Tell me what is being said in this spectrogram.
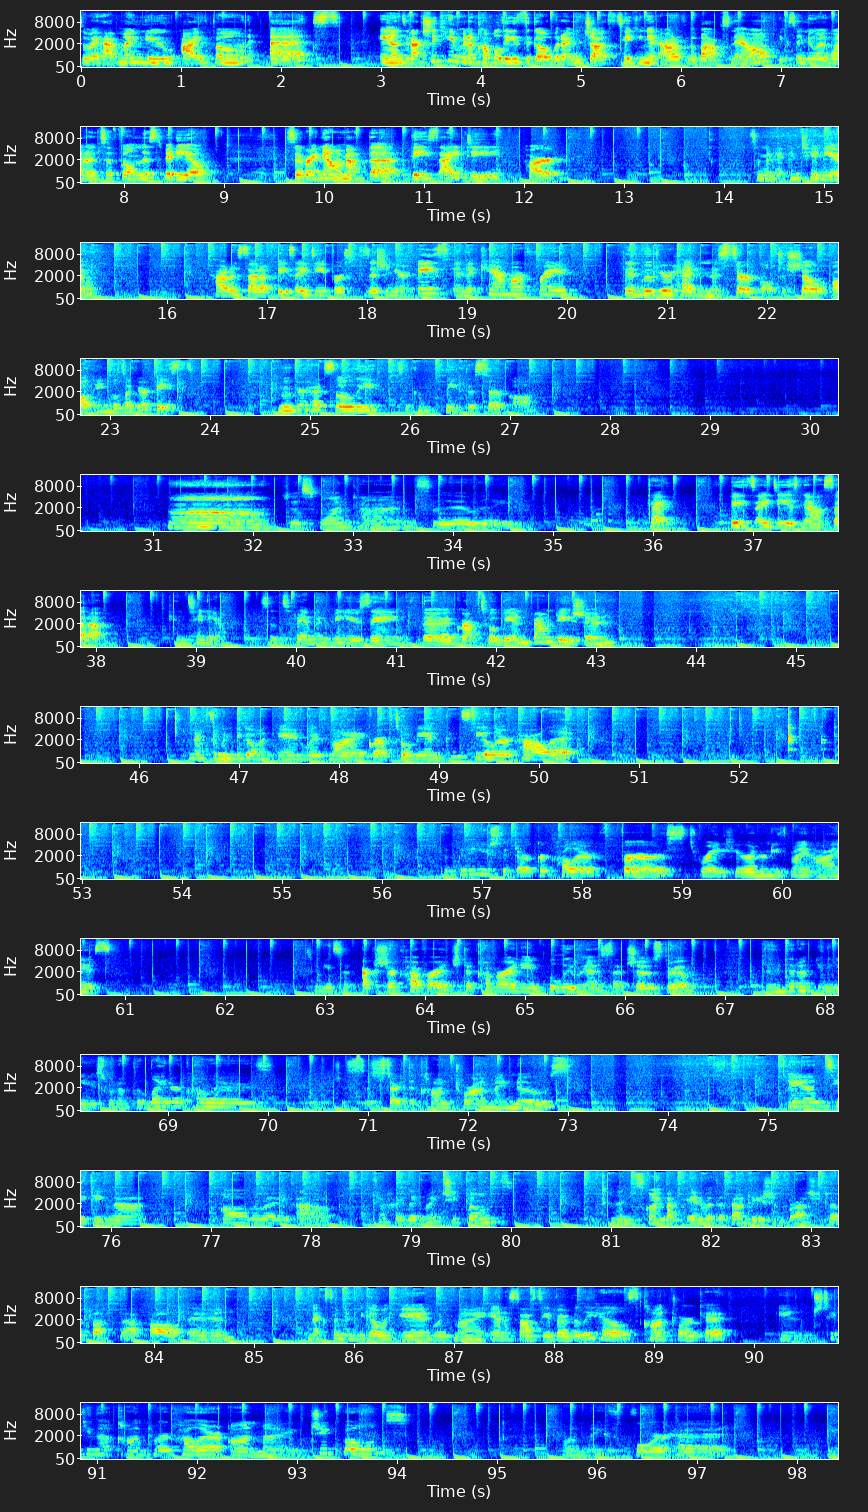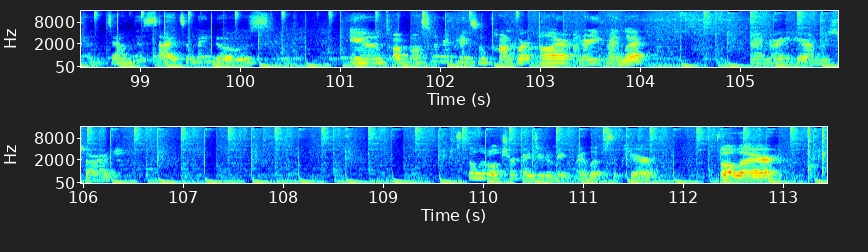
So I have my new iPhone X and it actually came in a couple days ago, but I'm just taking it out of the box now because I knew I wanted to film this video. So right now I'm at the Face ID part. So I'm gonna hit continue. How to set up Face ID, first position your face in the camera frame, then move your head in a circle to show all angles of your face. Move your head slowly to complete the circle. Oh, just one time, slowly. Okay, Face ID is now set up. Continue. So today I'm going to be using the Graftobian foundation. Next I'm going to be going in with my Graftobian concealer palette. I'm going to use the darker color first, right here underneath my eyes. I need some extra coverage to cover any blueness that shows through. And then I'm going to use one of the lighter colors just to start the contour on my nose. And taking that all the way out to highlight my cheekbones. And then just going back in with the foundation brush to buff that all in. Next I'm going to be going in with my Anastasia Beverly Hills contour kit. And just taking that contour color on my cheekbones, on my forehead, and down the sides of my nose. And I'm also to be putting some contour color underneath my lip and right here on the side. Just a little trick I do to make my lips appear fuller.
